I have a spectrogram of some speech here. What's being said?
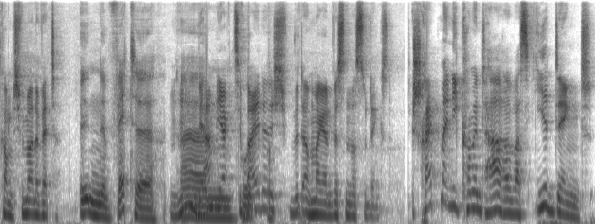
Komm, ich will mal eine Wette. Eine Wette? Mhm, wir ähm, haben die Aktie beide. Ich würde auch mal gerne wissen, was du denkst. Schreibt mal in die Kommentare, was ihr denkt,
